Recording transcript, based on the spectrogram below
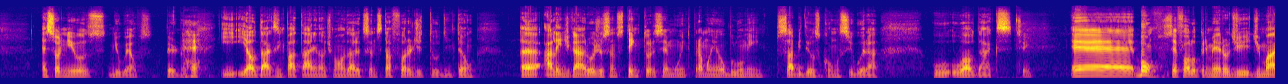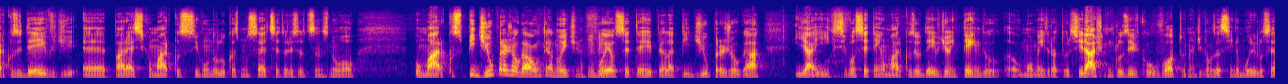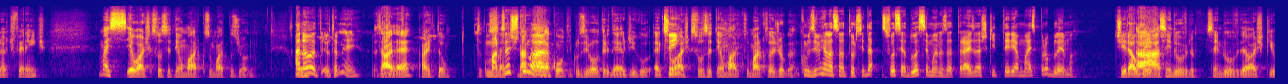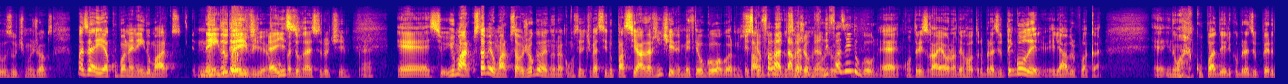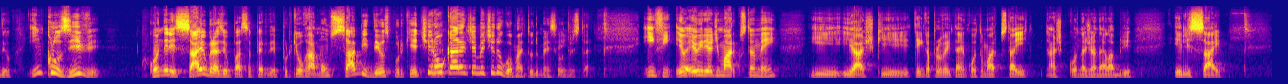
é só News, Newells, perdão, é. e, e Aldax empatarem na última rodada que o Santos está fora de tudo. Então, uh, além de ganhar hoje, o Santos tem que torcer muito para amanhã o Blooming, sabe Deus como segurar o, o Aldax. Sim. É, bom, você falou primeiro de, de Marcos e David. É, parece que o Marcos, segundo o Lucas Mussetti, setorista do Santos no UOL, o Marcos pediu para jogar ontem à noite, né? Uhum. Foi ao CT Pelé, pediu para jogar. E aí, se você tem o Marcos e o David, eu entendo o momento da torcida. Acho que, inclusive, que o voto, né, digamos assim, do Murilo será diferente. Mas eu acho que se você tem o Marcos, o Marcos joga. Ah, um... não, eu, eu também. Eu ah, é? Ah, então o Marcos é titular. Nada, nada contra. Inclusive, a outra ideia, eu digo, é que Sim. eu acho que se você tem o Marcos, o Marcos vai jogar. Inclusive, em relação à torcida, se fosse há duas semanas atrás, eu acho que teria mais problema. Tirar o ah, David. sem dúvida, sem dúvida. Eu acho que os últimos jogos. Mas aí a culpa não é nem do Marcos, nem, nem do, do, David. David. A é culpa isso. é do resto do time. É. É, se, e o Marcos também, o Marcos estava jogando, não é como se ele tivesse ido passear na Argentina. Ele meteu o gol agora no Isso sábado. Isso que eu falar, tava jogando e fazendo gol, né? É, contra Israel na derrota do Brasil, tem gol dele, ele abre o placar. É, e não é culpa dele que o Brasil perdeu. Inclusive, quando ele sai, o Brasil passa a perder, porque o Ramon sabe Deus por quê, tirou é. o cara que tinha metido o gol. Mas tudo bem, isso é outra história. Enfim, eu, eu iria de Marcos também. E, e, acho que tem que aproveitar enquanto o Marcos está aí. Acho que quando a janela abrir, ele sai.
